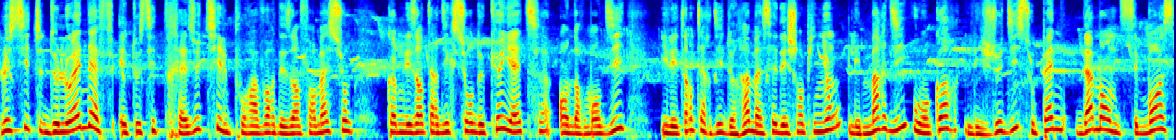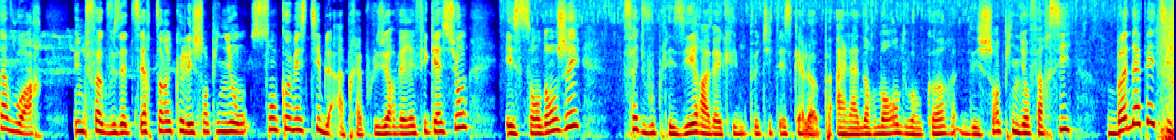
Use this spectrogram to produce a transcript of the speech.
Le site de l'ONF est aussi très utile pour avoir des informations comme les interdictions de cueillette. En Normandie, il est interdit de ramasser des champignons les mardis ou encore les jeudis sous peine d'amende. C'est bon à savoir. Une fois que vous êtes certain que les champignons sont comestibles après plusieurs vérifications et sans danger, faites-vous plaisir avec une petite escalope à la normande ou encore des champignons farcis. Bon appétit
